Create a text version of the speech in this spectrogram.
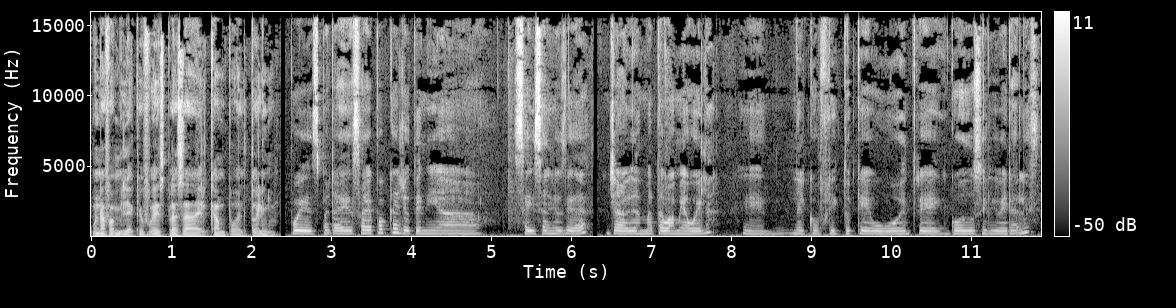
una familia que fue desplazada del campo del Tolima? Pues para esa época yo tenía 6 años de edad. Ya habían matado a mi abuela en el conflicto que hubo entre godos y liberales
